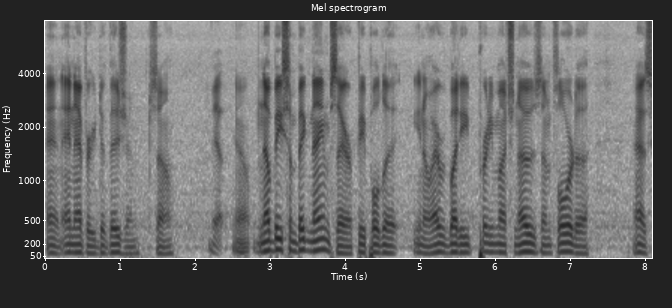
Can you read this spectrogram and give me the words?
in in every division. So, Yep. you know, there'll be some big names there. People that you know everybody pretty much knows in Florida as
